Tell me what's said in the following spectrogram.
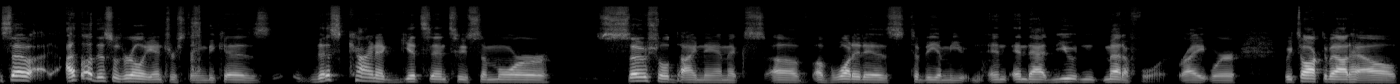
so I, I thought this was really interesting because this kind of gets into some more social dynamics of of what it is to be a mutant and and that mutant metaphor right where we talked about how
